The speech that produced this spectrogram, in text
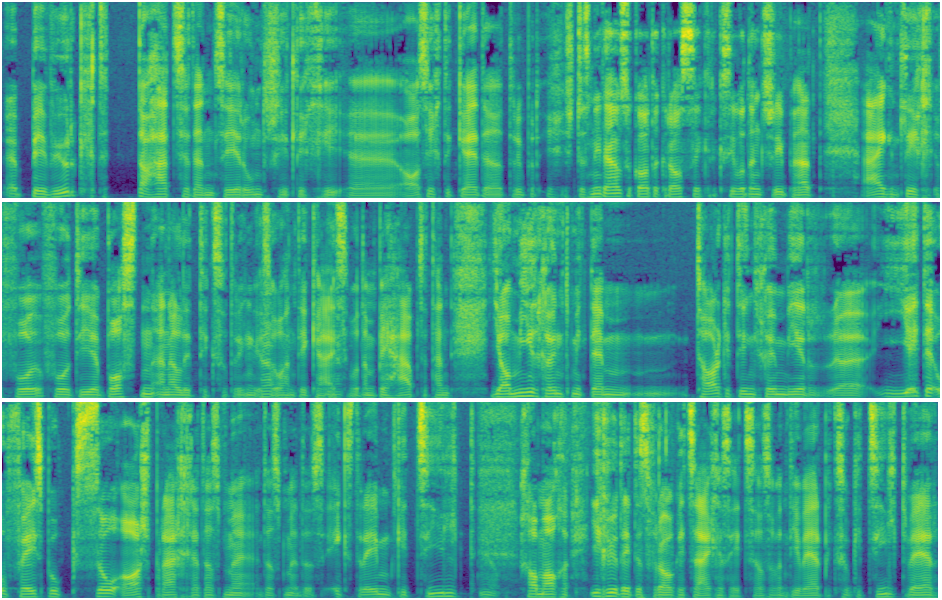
äh, bewirkt? Da hat es ja dann sehr unterschiedliche äh, Ansichten gegeben darüber. Ist das nicht auch sogar der Grassiger gewesen, der dann geschrieben hat, eigentlich von, von die Boston Analytics oder irgendwie Ja. so haben die geheißen, wo dann behauptet haben, ja, wir können mit dem Targeting können wir äh, jeden auf Facebook so ansprechen, dass man, dass man das extrem gezielt kann machen. Ich würde das Fragezeichen setzen. Also wenn die Werbung so gezielt wäre,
